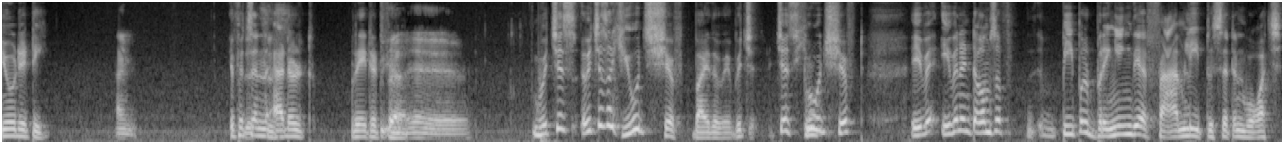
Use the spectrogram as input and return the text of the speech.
nudity I'm, if it's an is- adult rated yeah, film. yeah, yeah, yeah. which is which is a huge shift by the way which just huge shift even even in terms of people bringing their family to sit and watch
